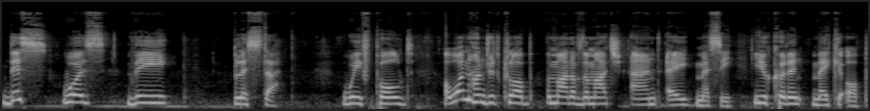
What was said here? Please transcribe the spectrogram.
this was the blister. We've pulled a 100 club, a man of the match, and a Messi. You couldn't make it up.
